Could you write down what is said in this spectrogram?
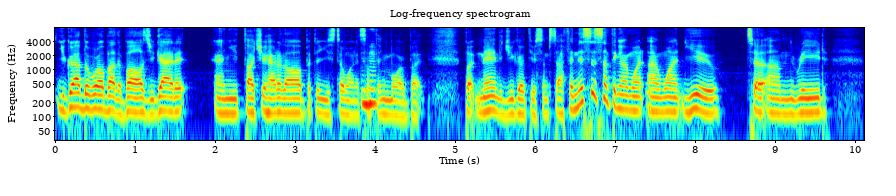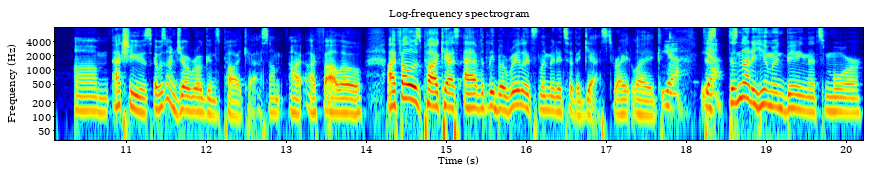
you grab the world by the balls you got it and you thought you had it all but then you still wanted mm-hmm. something more but but man did you go through some stuff and this is something I want I want you to um, read um, actually, it was, it was, on Joe Rogan's podcast. I, I follow I follow his podcast avidly, but really it's limited to the guest, right? Like, yeah, there's, yeah. There's not a human being that's more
